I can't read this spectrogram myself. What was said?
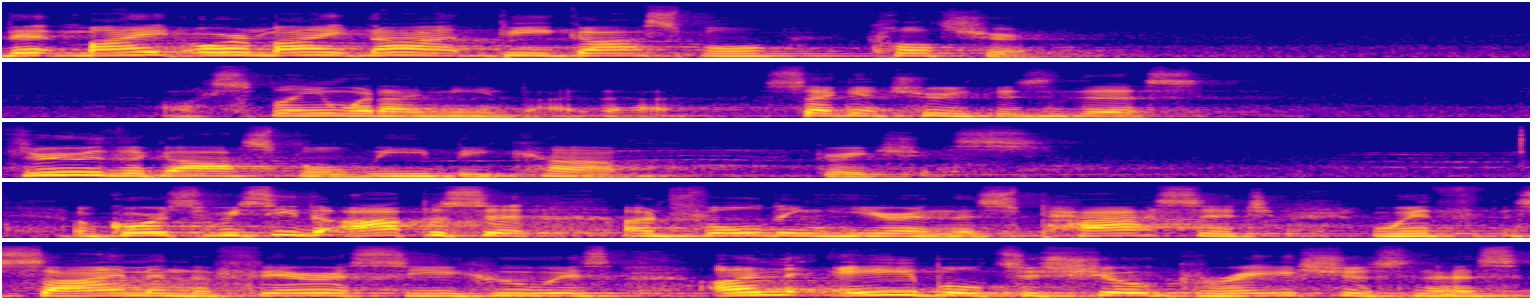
that might or might not be gospel culture. I'll explain what I mean by that. Second truth is this through the gospel, we become gracious. Of course, we see the opposite unfolding here in this passage with Simon the Pharisee, who is unable to show graciousness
